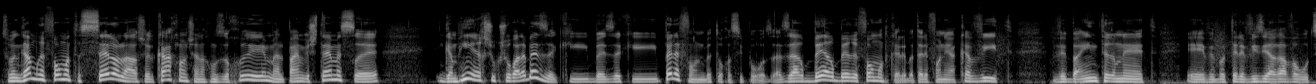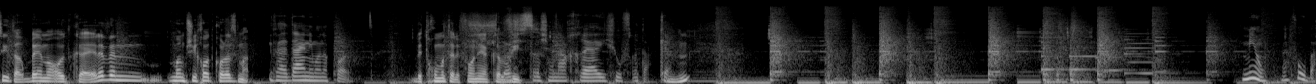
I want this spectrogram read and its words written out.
זאת אומרת, גם רפורמת הסלולר של כחלון, שאנחנו זוכרים, מ-2012, גם היא איכשהו קשורה לבזק, כי בזק היא פלאפון בתוך הסיפור הזה. אז זה הרבה הרבה רפורמות כאלה בטלפוניה הקווית, ובאינטרנט, אה, ובטלוויזיה הרב-ערוצית, הרבה מאוד כאלה, והן ממשיכות כל הזמן. ועדיין עם מונופול. בתחום הטלפוניה הקווית. 13 שנה אחרי שהופרטה, כן. Mm-hmm. מי הוא? מאיפה הוא בא?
